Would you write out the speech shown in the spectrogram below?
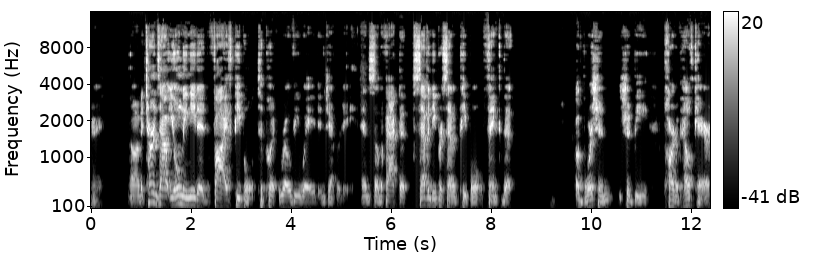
Right. Um, it turns out you only needed five people to put Roe v. Wade in jeopardy, and so the fact that seventy percent of people think that abortion should be part of healthcare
